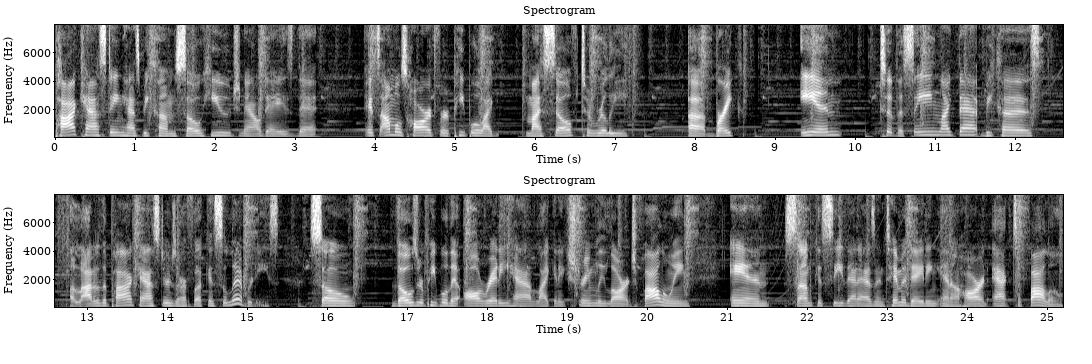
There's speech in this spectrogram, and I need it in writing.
podcasting has become so huge nowadays that it's almost hard for people like myself to really uh, break in to the scene like that because a lot of the podcasters are fucking celebrities. So those are people that already have like an extremely large following and some could see that as intimidating and a hard act to follow.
